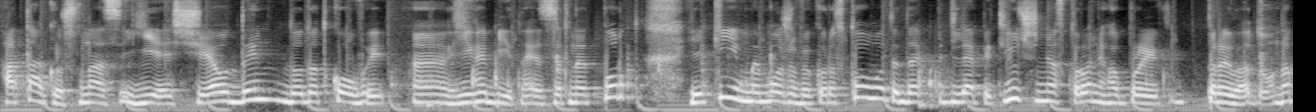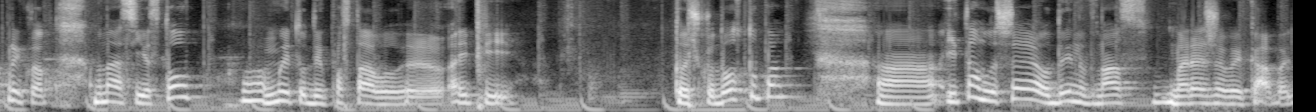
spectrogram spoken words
А також в нас є ще один додатковий е, гігабітний Ethernet порт, який ми можемо використовувати для підключення стороннього приладу. Наприклад, в нас є стовп, ми туди поставили IP точку доступу, і там лише один в нас мережевий кабель.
